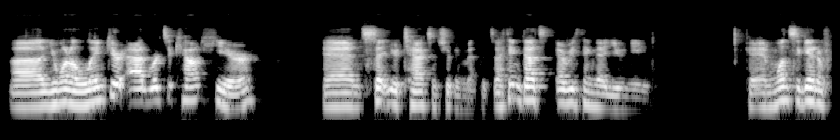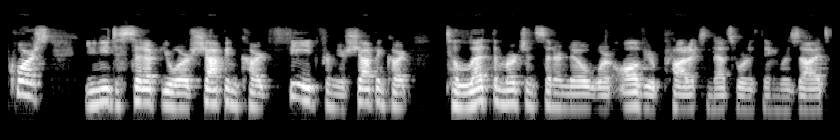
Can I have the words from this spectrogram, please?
Uh, you want to link your AdWords account here and set your tax and shipping methods. I think that's everything that you need. Okay, and once again, of course, you need to set up your shopping cart feed from your shopping cart to let the merchant center know where all of your products and that sort of thing resides.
